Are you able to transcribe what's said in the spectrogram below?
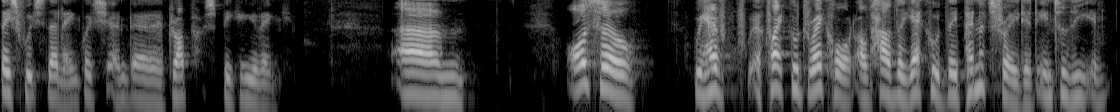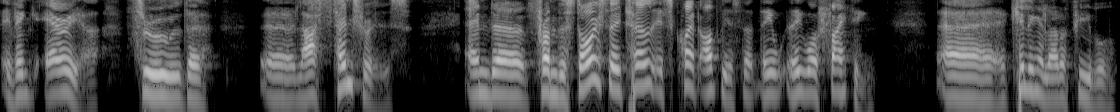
they switch their language and uh, drop speaking Evenk. Um, also, we have a quite good record of how the Yakut, they penetrated into the Evenk area through the uh, last centuries. And uh, from the stories they tell, it's quite obvious that they, they were fighting, uh, killing a lot of people.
